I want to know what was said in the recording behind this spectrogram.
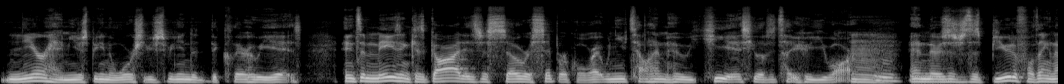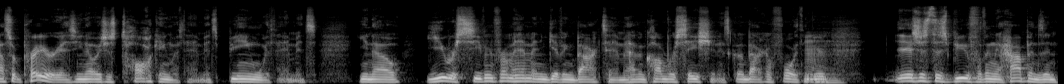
near him, you just begin to worship. You just begin to declare who he is. And it's amazing because God is just so reciprocal, right? When you tell him who he is, he loves to tell you who you are. Mm. Mm. And there's just this beautiful thing. And that's what prayer is. You know, it's just talking with him, it's being with him. It's, you know, you receiving from him and giving back to him and having conversation. It's going back and forth. And you're, mm. it's just this beautiful thing that happens. And,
